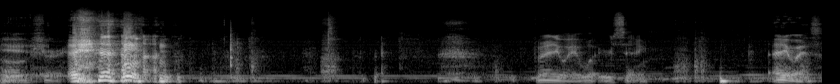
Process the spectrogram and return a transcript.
Oh, sure. but anyway, what you're saying. Anyways,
